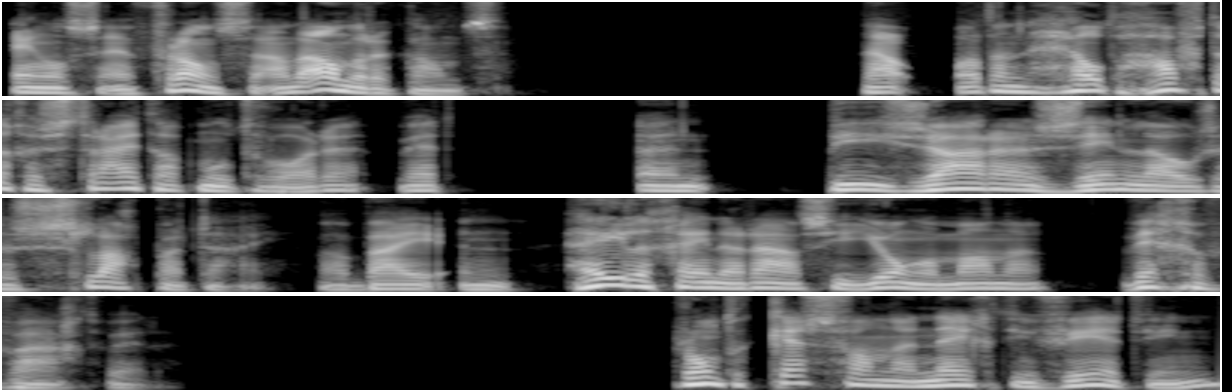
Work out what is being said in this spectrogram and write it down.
Engelsen en Fransen aan de andere kant. Nou, wat een heldhaftige strijd had moeten worden, werd een bizarre, zinloze slagpartij, waarbij een hele generatie jonge mannen weggevaagd werden. Rond de kerst van 1914 eh,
